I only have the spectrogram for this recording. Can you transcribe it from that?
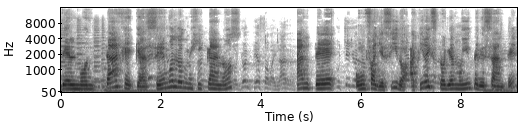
del montaje que hacemos los mexicanos ante un fallecido. Aquí la historia es muy interesante.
